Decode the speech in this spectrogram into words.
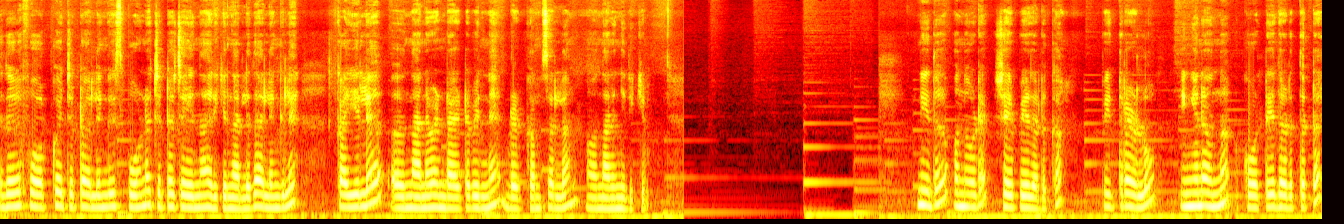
ഇതൊരു ഫോർക്ക് വെച്ചിട്ടോ അല്ലെങ്കിൽ സ്പൂൺ വെച്ചിട്ടോ ചെയ്യുന്നതായിരിക്കും നല്ലത്. അല്ലെങ്കിൽ കയ്യിൽ നനവുണ്ടായിട്ട് പിന്നെ ബ്രെഡ് ക്രംസ് എല്ലാം നനഞ്ഞിരിക്കും. ഇനി ഇത് ഒന്നുകൂടെ ഷേപ്പ് ചെയ്തെടുക്കാം. അപ്പോൾ ഇത്രയേ ഉള്ളൂ. ഇങ്ങനെ ഒന്ന് കോട്ട് ചെയ്തെടുത്തിട്ട്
